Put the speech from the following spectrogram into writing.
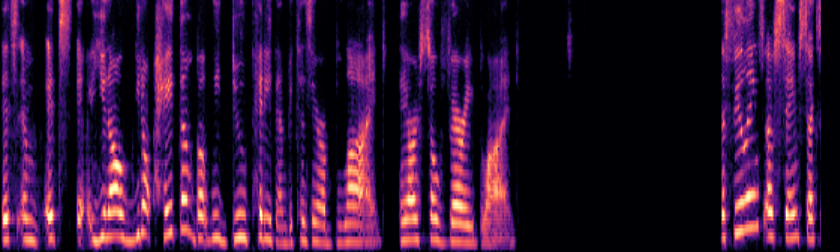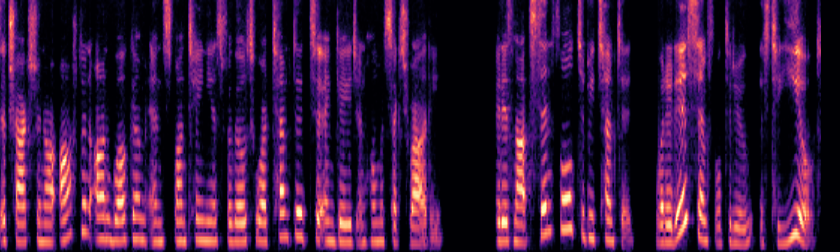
it's um, it's eh, you know we don't hate them but we do pity them because they are blind. They are so very blind. The feelings of same-sex attraction are often unwelcome and spontaneous for those who are tempted to engage in homosexuality. It is not sinful to be tempted. What it is sinful to do is to yield.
